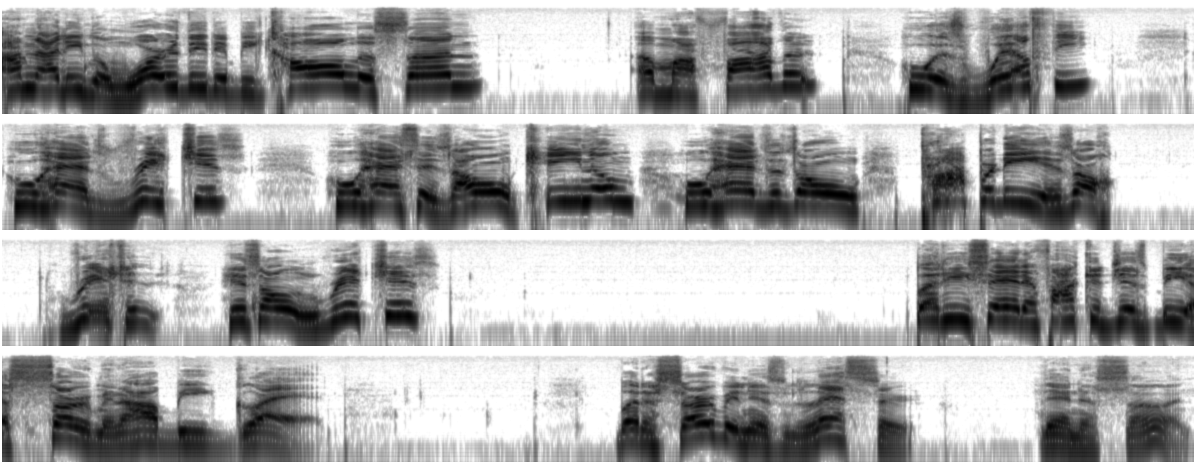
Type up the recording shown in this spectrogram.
I'm not even worthy to be called a son of my father who is wealthy who has riches, who has his own kingdom, who has his own property, his own riches, his own riches. But he said, if I could just be a servant, I'll be glad. But a servant is lesser than a son.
